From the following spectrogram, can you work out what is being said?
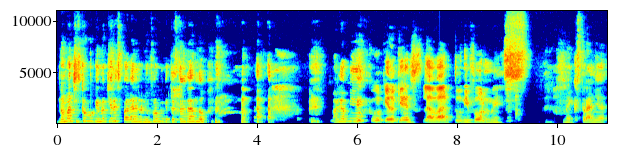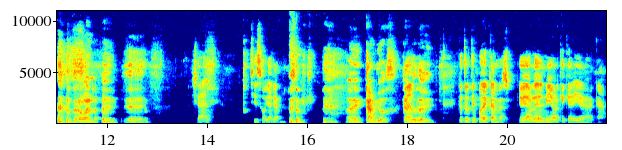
No manches, ¿cómo que no quieres pagar el uniforme que te estoy dando? Págame. ¿Cómo que no quieres lavar tu uniforme? Me extraña, pero bueno. eh, Chale. Sí, soy acá. ay, cambios, cambios, Cambio. David. ¿Qué otro tipo de cambios? Yo ya hablé del mío, el que quería acá.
